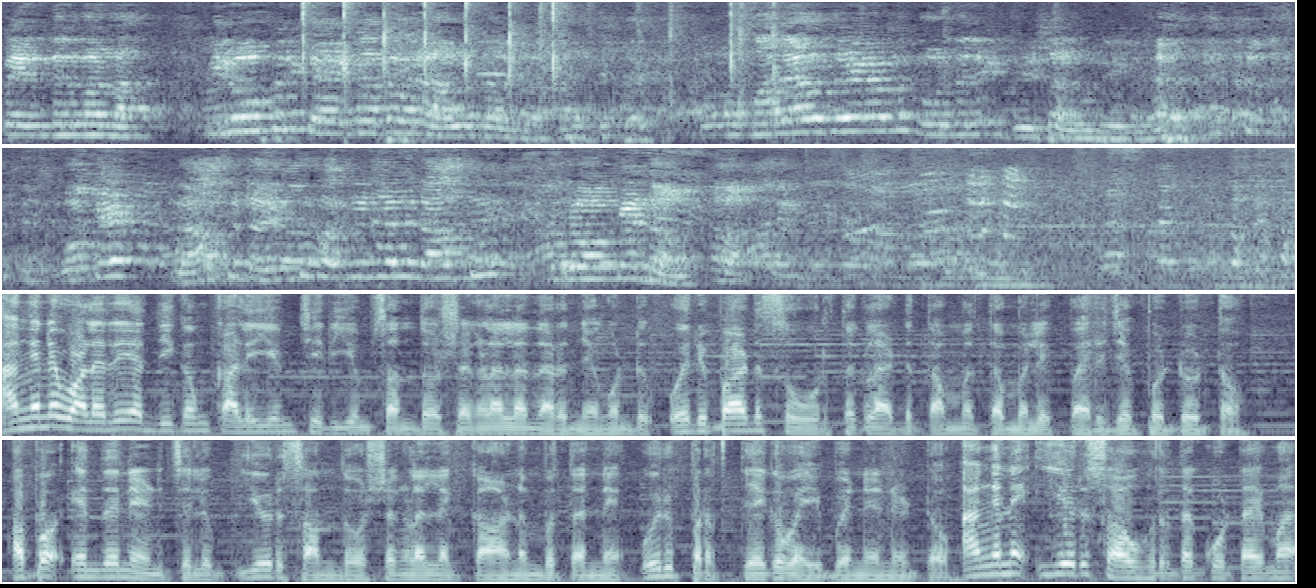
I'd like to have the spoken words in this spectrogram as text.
പെരിന്തൽമണ്ണ. ഗ്രൂപ്പിൽ കേൾക്കാത്ത ഒരാളുണ്ടാവില്ല മലയാളത്തിനേക്കാളും കൂടുതൽ ഇംഗ്ലീഷാണ് ഉപയോഗിക്കുക. ഓക്കെ ലാസ്റ്റ് ടൈം പറഞ്ഞു കഴിഞ്ഞാൽ ലാസ്റ്റ് ഒരു ഓക്കെ ഉണ്ടാവും. അങ്ങനെ വളരെയധികം കളിയും ചിരിയും സന്തോഷങ്ങളെല്ലാം നിറഞ്ഞുകൊണ്ട് ഒരുപാട് സുഹൃത്തുക്കളായിട്ട് തമ്മിൽ തമ്മിൽ പരിചയപ്പെട്ടു കേട്ടോ. അപ്പോൾ എന്തിനാണെച്ചാലും ഈ ഒരു സന്തോഷങ്ങളെല്ലാം കാണുമ്പോൾ തന്നെ ഒരു പ്രത്യേക വൈബ് തന്നെയാണ് കേട്ടോ. അങ്ങനെ ഈ ഒരു സൗഹൃദ കൂട്ടായ്മ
